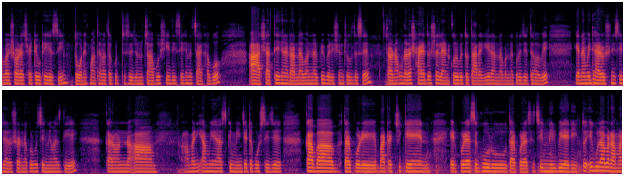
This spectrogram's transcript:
আবার সরা ছয়টা উঠে গেছি। তো অনেক মাথা ব্যথা করতেছে জন্য চা বসিয়ে দিয়েছি, এখানে চা খাব। আর সাথে এখানে রান্নাবান্নার প্রিপারেশন চলতেছে। কারণ ওনারা সাড়ে দশটা ল্যান্ড করবে, তো তার আগেই রান্নাবান্না করে যেতে হবে। এখানে আমি ঢ্যাঁড়স নিয়েছি, ঢ্যাঁড়স রান্না করব, চিংড়ি মাছ দিয়ে। কারণ আমার আমি আজকে মেন যেটা করছি যে কাবাব, তারপরে বাটার চিকেন এরপরে আছে গরু, তারপরে আছে চিংড়ির বিরিয়ানি। তো এগুলো আবার আমার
